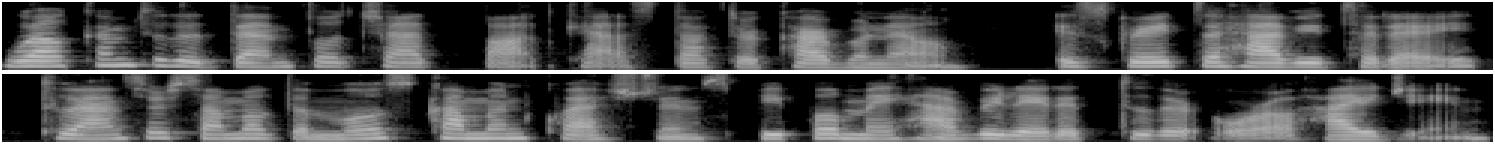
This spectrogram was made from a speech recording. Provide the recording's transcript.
Welcome to the Dental Chat podcast, Dr. Carbonell. It's great to have you today to answer some of the most common questions people may have related to their oral hygiene.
